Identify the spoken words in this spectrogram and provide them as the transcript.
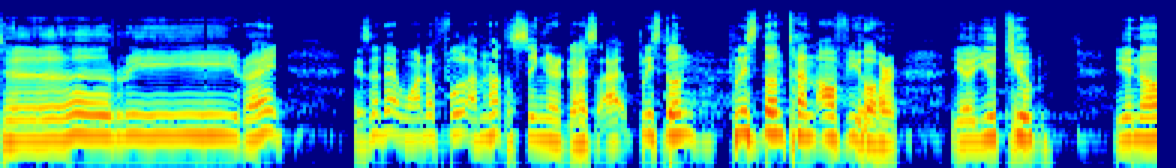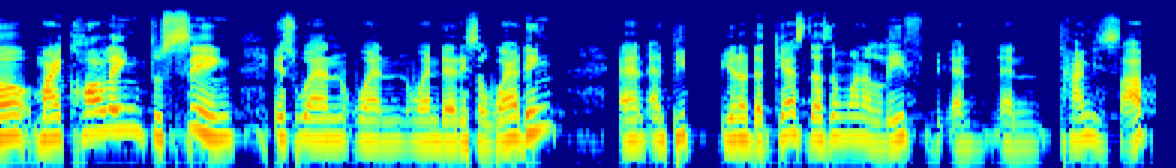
victory, right? Isn't that wonderful? I'm not a singer, guys. I, please don't please don't turn off your your YouTube. You know, my calling to sing is when when when there is a wedding and and people you know the guest doesn't want to leave and and time is up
